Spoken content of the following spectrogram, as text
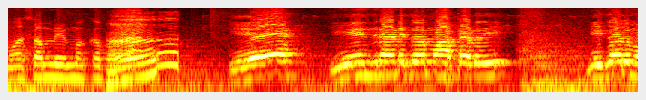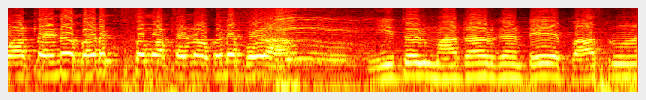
మోసం మీ మొక్క ఏ? ఏందిరా నీతో మాట్లాడది? నీతో మాట్లాడినా బయట కుత్త మాట్లాడినా ఒకటే పోరా. నీతో మాట్లాడు కంటే బాత్రూమ్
